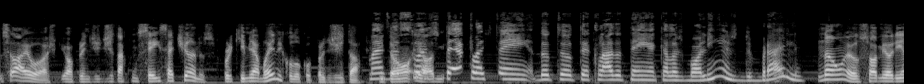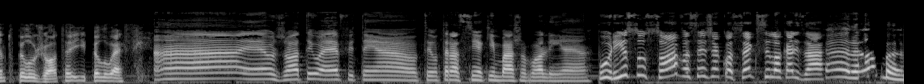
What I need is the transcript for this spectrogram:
sei lá, eu acho que eu aprendi a digitar com 6, 7 anos, porque minha mãe me colocou para digitar. Mas então, as suas ela- teclas têm, do teu teclado tem aquelas bolinhas de braille? Não, eu só me oriento pelo J e pelo F. Ah, é, o J e o F tem, a, tem um tracinho aqui embaixo, a bolinha, é. Por isso só você já consegue se localizar. Caramba,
